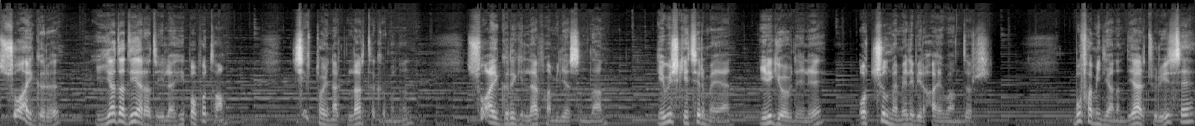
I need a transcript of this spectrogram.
Su aygırı ya da diğer adıyla hipopotam, çift toynaklılar takımının su aygırıgiller familyasından geviş getirmeyen, iri gövdeli, otçul memeli bir hayvandır. Bu familyanın diğer türü ise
